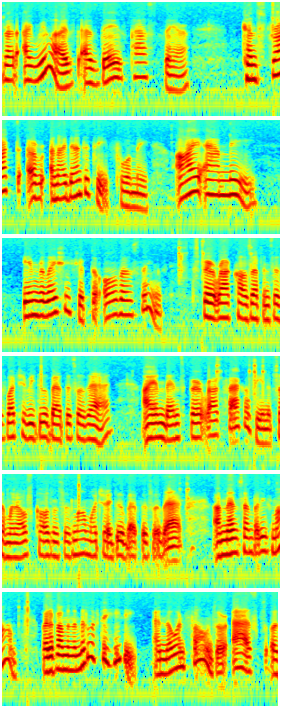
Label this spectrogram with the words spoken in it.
that I realized as days passed there construct a, an identity for me. I am me in relationship to all those things. Spirit Rock calls up and says, what should we do about this or that? I am then Spirit Rock faculty. And if someone else calls and says, Mom, what should I do about this or that? I'm then somebody's mom. But if I'm in the middle of Tahiti and no one phones or asks or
